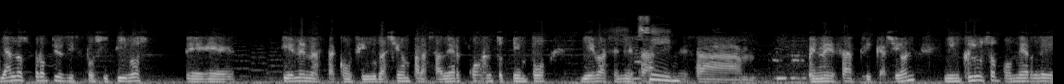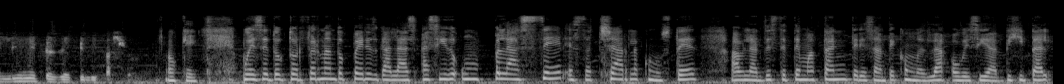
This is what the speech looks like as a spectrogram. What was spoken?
ya los propios dispositivos eh, tienen hasta configuración para saber cuánto tiempo llevas en esa, Sí. en esa, en esa aplicación, incluso ponerle límites de utilización. Ok, pues el doctor Fernando Pérez Galás, ha sido un placer esta charla con usted, hablar de este tema tan interesante como es la obesidad digital.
